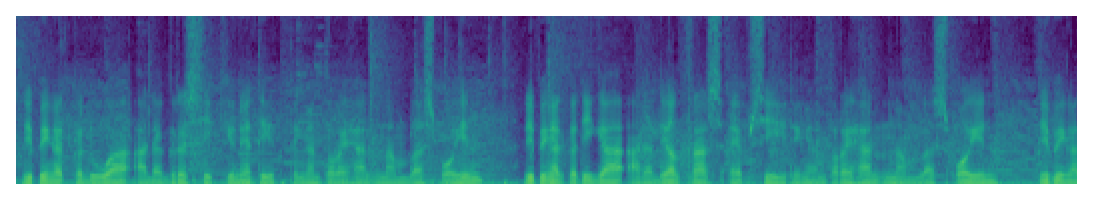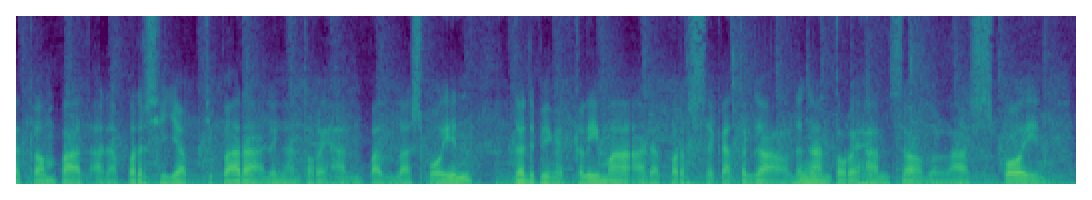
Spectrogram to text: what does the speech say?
Di peringkat kedua ada Gresik United dengan torehan 16 poin. Di peringkat ketiga ada Deltras FC dengan torehan 16 poin. Di peringkat keempat ada Persijap Jepara dengan torehan 14 poin. Dan di peringkat kelima ada Perseka Tegal dengan torehan 11 poin.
